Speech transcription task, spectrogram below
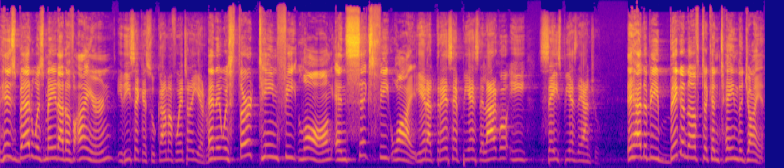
his bed was made out of iron, y dice que su cama fue hecha de hierro and it was 13 feet long and 6 feet wide. y era 13 pies de largo y 6 pies de ancho. It had to be big enough to contain the giant.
